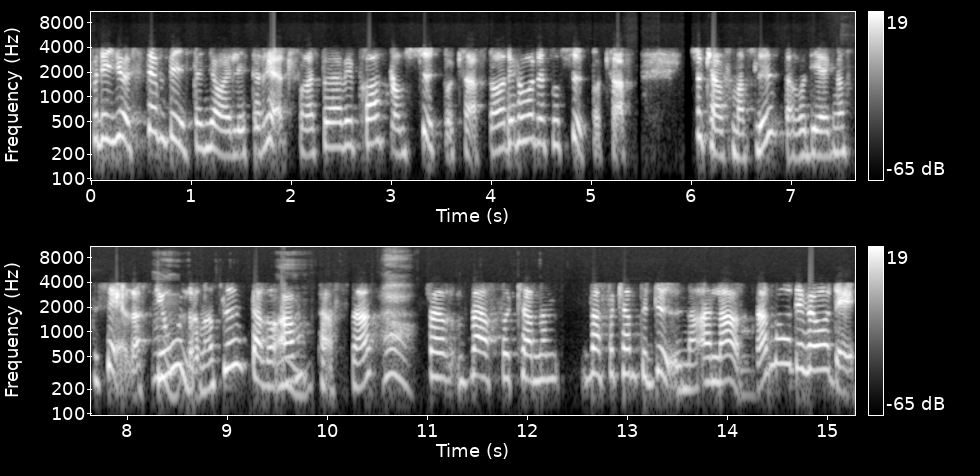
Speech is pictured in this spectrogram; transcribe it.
för det är just den biten jag är lite rädd för. Att börjar vi prata om superkraft, ADHD som superkraft, så kanske man slutar att diagnostisera. Skolorna slutar att Mm. anpassa. För varför kan, en, varför kan inte du när alla andra med ADHD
